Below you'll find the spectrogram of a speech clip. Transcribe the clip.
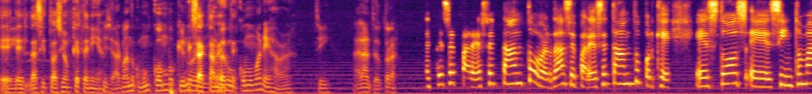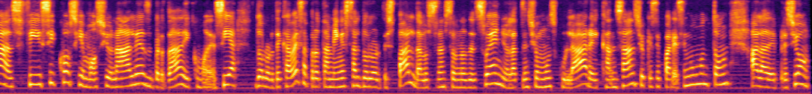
eh, eh, la situación que tenía. Y se va armando como un combo que uno Exactamente. cómo maneja, ¿verdad? Sí, adelante, doctora. Es que se parece tanto, ¿verdad? Se parece tanto porque estos eh, síntomas físicos y emocionales, ¿verdad? Y como decía, dolor de cabeza, pero también está el dolor de espalda, los trastornos del sueño, la tensión muscular, el cansancio, que se parecen un montón a la depresión.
